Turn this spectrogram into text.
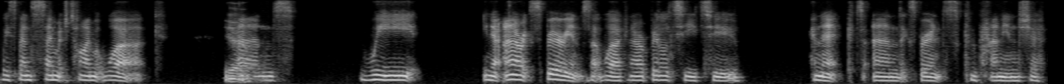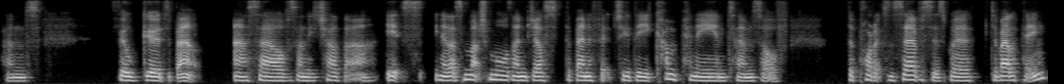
we spend so much time at work. Yeah. And we you know our experience at work and our ability to connect and experience companionship and feel good about ourselves and each other it's you know that's much more than just the benefit to the company in terms of the products and services we're developing.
